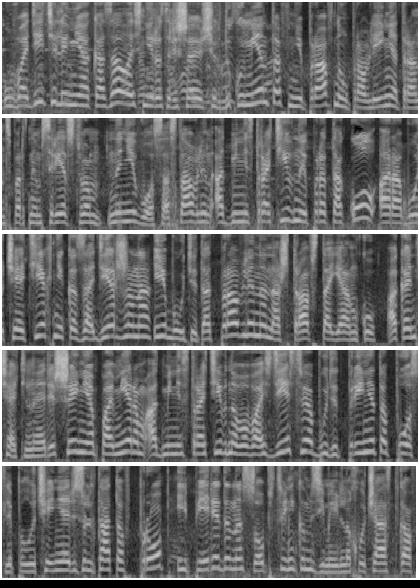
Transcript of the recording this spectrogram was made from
У водителя не оказалось ни разрешающих документов, ни прав на управление транспортным средством. На него составлен административный протокол, а рабочая техника задержана и будет отправлена на штрафстоянку. Окончательное решение по мерам административного воздействия будет принято после получения результатов проб и передано собственникам земельных участков.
